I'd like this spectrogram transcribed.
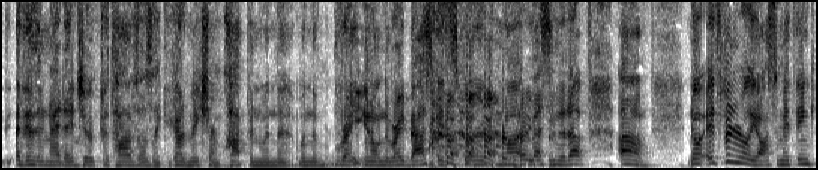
the other night I joked with Hobbs. I was like, I got to make sure I'm clapping when the when the right, you know, when the right basket's scored, I'm not Right. messing it up. Um, no, it's been really awesome. I think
